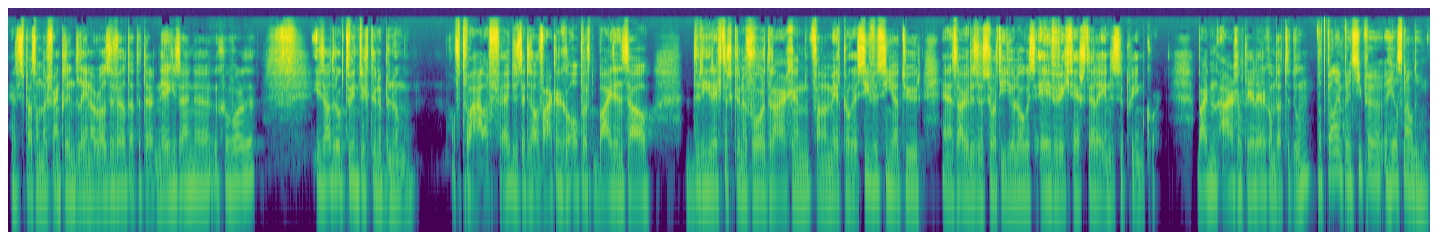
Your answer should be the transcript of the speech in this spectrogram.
Het is pas onder Franklin Delano Roosevelt dat het er negen zijn uh, geworden. je zou er ook twintig kunnen benoemen. Of twaalf. Dus dat is al vaker geopperd. Biden zou drie rechters kunnen voordragen van een meer progressieve signatuur. En dan zou je dus een soort ideologisch evenwicht herstellen in de Supreme Court. Biden aarzelt heel erg om dat te doen. Dat kan hij in principe heel snel doen.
